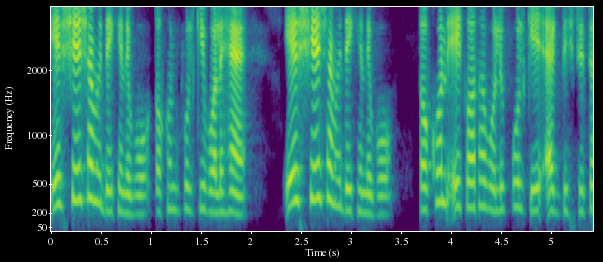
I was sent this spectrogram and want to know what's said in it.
এর শেষ আমি দেখে নেব। তখন ফুলকি বলে হ্যাঁ এর শেষ আমি দেখে নেব। তখন এই কথা বলে ফুলকি এক দৃষ্টিতে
